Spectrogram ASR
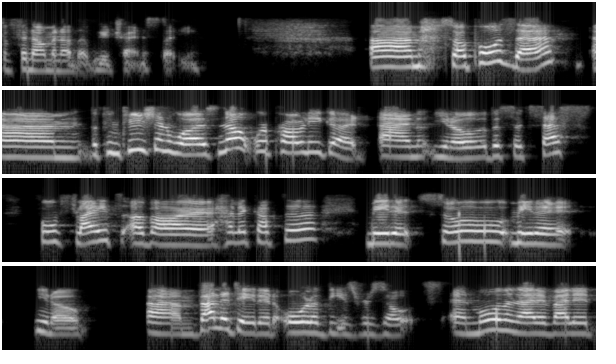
the phenomena that we're trying to study. Um, so I'll pause there. Um, the conclusion was no, we're probably good, and you know the successful flights of our helicopter made it so made it you know um, validated all of these results. And more than that, it, valid,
